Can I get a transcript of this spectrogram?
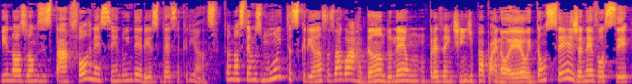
e nós vamos estar fornecendo o endereço dessa criança. Então nós temos muitas crianças aguardando, né, um, presentinho de Papai Noel. Então seja, né, você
